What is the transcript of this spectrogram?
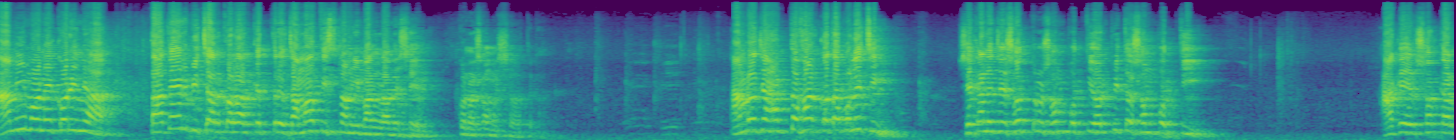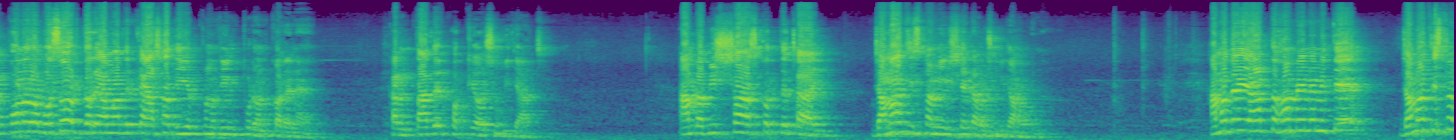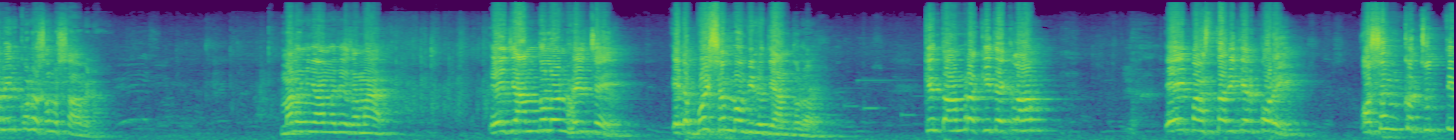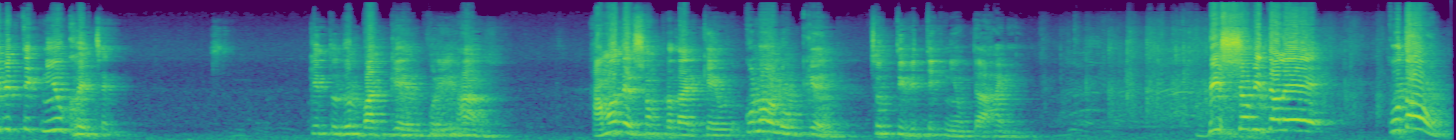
আমি মনে করি না তাদের বিচার করার ক্ষেত্রে জামাত ইসলামী বাংলাদেশের কোনো সমস্যা হতে পারে। আমরা যে আট দফার কথা বলেছি, সেখানে যে শত্রু সম্পত্তি, অর্পিত সম্পত্তি, আগের সরকার পনেরো বছর ধরে আমাদেরকে আশা দিয়ে কোনোদিন পূরণ করে নেয় কারণ তাদের পক্ষে অসুবিধা আছে। আমরা বিশ্বাস করতে চাই, জামাত ইসলামী সেটা অসুবিধা হবে না। আমাদের এই আট দফা মেনে নিতে জামাত ইসলামীর কোনো সমস্যা হবে না। মাননীয় আমাদের জামাত, এই যে আন্দোলন হয়েছে, এটা বৈষম্য বিরোধী আন্দোলন। কিন্তু আমরা কি দেখলাম? এই পাঁচ তারিখের পরে অসংখ্য চুক্তিভিত্তিক নিয়োগ হয়েছে। কিন্তু দুর্ভাগ্যের পরিহার। আমাদের সম্প্রদায়ের কেউ, কোনো লোককে চুক্তিভিত্তিক নিয়োগ দেওয়া হয়নি। বিশ্ববিদ্যালয়ে কোথাও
